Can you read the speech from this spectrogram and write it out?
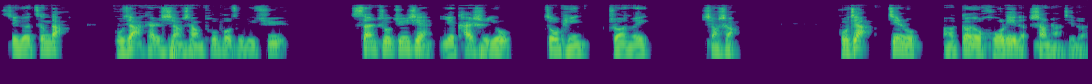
这个增大，股价开始向上突破阻力区域，三周均线也开始由走平转为向上，股价进入啊更有活力的上涨阶段。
